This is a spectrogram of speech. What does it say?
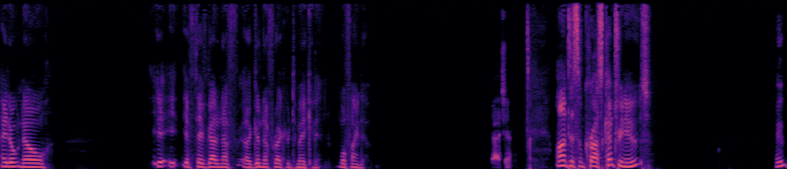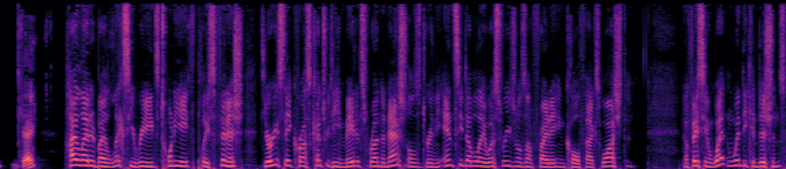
I don't know if they've got enough a good enough record to make it in. We'll find out. Gotcha. On to some cross country news. Okay. Highlighted by Lexi Reed's 28th place finish, the Oregon State cross country team made its run to nationals during the NCAA West Regionals on Friday in Colfax, Washington. Now, facing wet and windy conditions,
